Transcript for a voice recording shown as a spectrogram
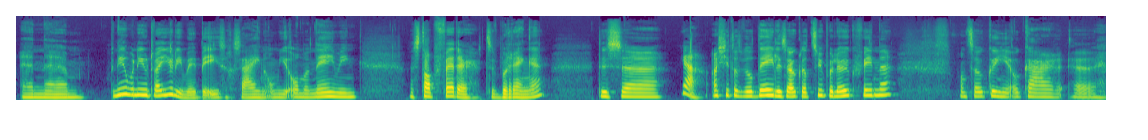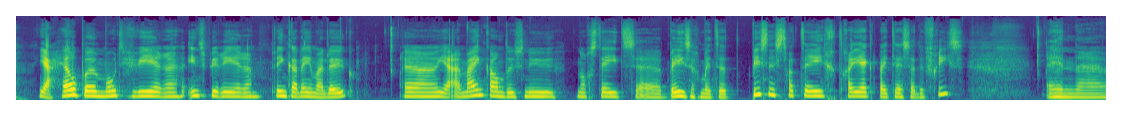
En uh, ben heel benieuwd waar jullie mee bezig zijn om je onderneming een stap verder te brengen. Dus uh, ja, als je dat wilt delen, zou ik dat super leuk vinden. Want zo kun je elkaar ja, helpen, motiveren, inspireren. Vind ik alleen maar leuk. Uh, ja, aan mijn kant dus nu nog steeds uh, bezig met het business stratege traject bij Tessa de Vries. En uh,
